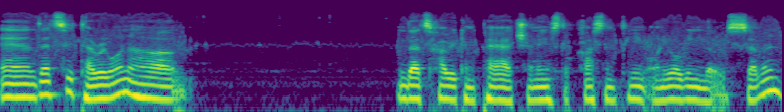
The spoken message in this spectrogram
And that's it everyone. Uh, that's how you can patch and install custom theme on your Windows 7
